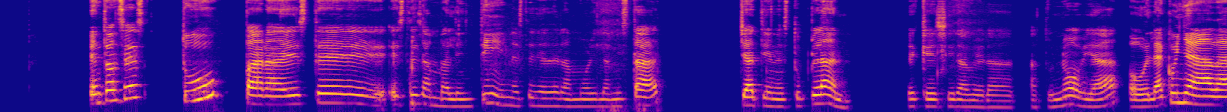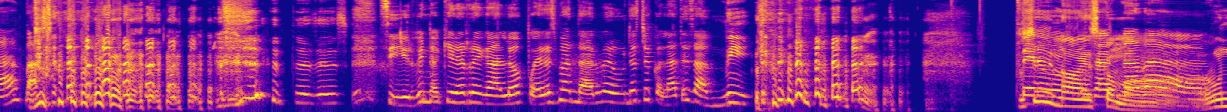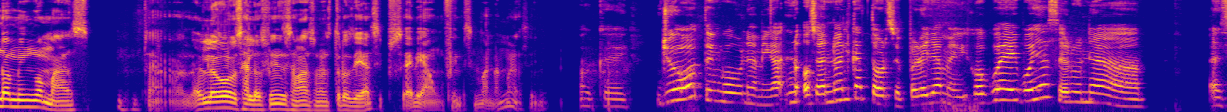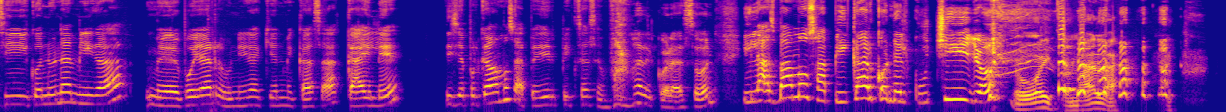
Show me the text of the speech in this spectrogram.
Entonces, tú para este, este San Valentín, este Día del Amor y la Amistad, ya tienes tu plan de que es ir a ver a, a tu novia o la cuñada. Entonces, si Irving no quiere regalo, puedes mandarme unos chocolates a mí. Pues sí, no, es sea, como nada- un domingo más. O sea, luego, o sea, los fines de semana son nuestros días y pues sería un fin de semana más. sí. Ok. Yo tengo una amiga, no, o sea, no el 14, pero ella me dijo, güey, voy a hacer una, así, con una amiga, me voy a reunir aquí en mi casa, Kyle. Dice, porque vamos a pedir pizzas en forma de corazón y las vamos a picar con el cuchillo. Uy, qué mala.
